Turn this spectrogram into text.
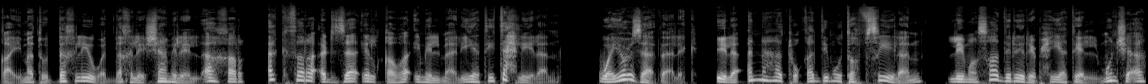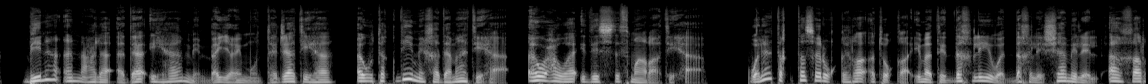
قائمة الدخل والدخل الشامل الآخر أكثر أجزاء القوائم المالية تحليلا. ويعزى ذلك إلى أنها تقدم تفصيلا لمصادر ربحية المنشأة بناء على أدائها من بيع منتجاتها أو تقديم خدماتها أو عوائد استثماراتها. ولا تقتصر قراءة قائمة الدخل والدخل الشامل الآخر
